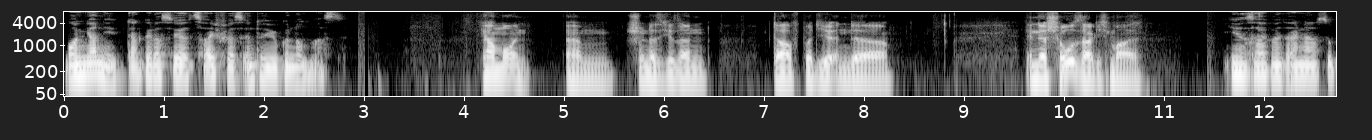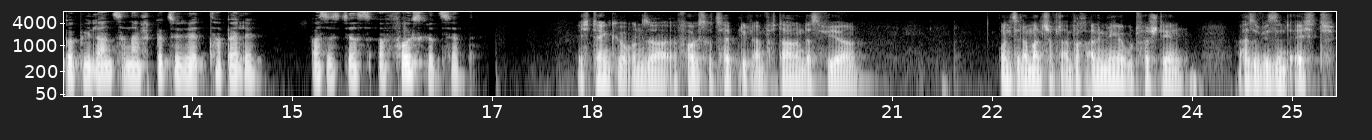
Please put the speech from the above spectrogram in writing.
Moin Janni, danke, dass du dir Zeit für das Interview genommen hast. Ja, moin. Ähm, schön, dass ich hier sein darf bei dir in der in der Show, sag ich mal. Ihr seid mit einer super Bilanz an der Spitze der Tabelle. Was ist das Erfolgsrezept? Ich denke, unser Erfolgsrezept liegt einfach darin, dass wir uns in der Mannschaft einfach alle mega gut verstehen. Also wir sind echt,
